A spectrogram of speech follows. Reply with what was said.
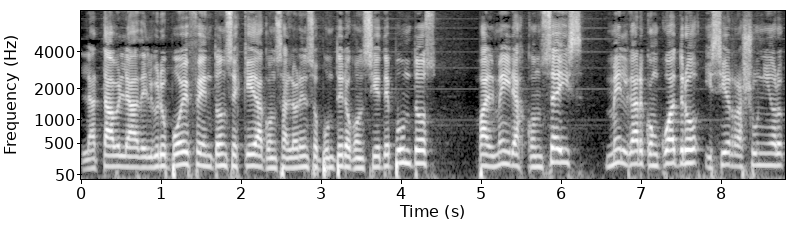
La tabla del grupo F entonces queda con San Lorenzo puntero con 7 puntos, Palmeiras con 6, Melgar con 4 y Sierra Junior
